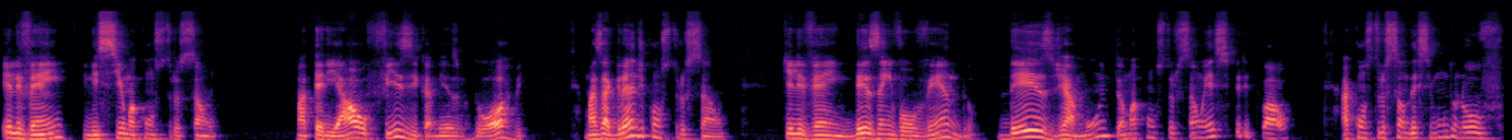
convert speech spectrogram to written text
Ele vem, inicia uma construção material, física mesmo, do orbe, mas a grande construção que ele vem desenvolvendo desde há muito é uma construção espiritual, a construção desse mundo novo,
